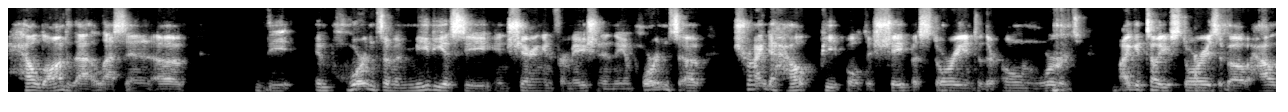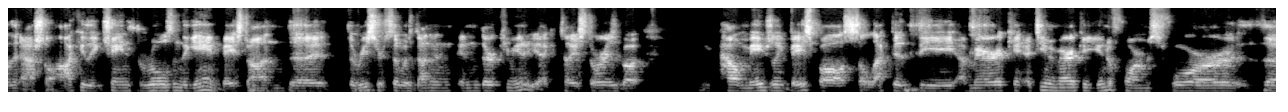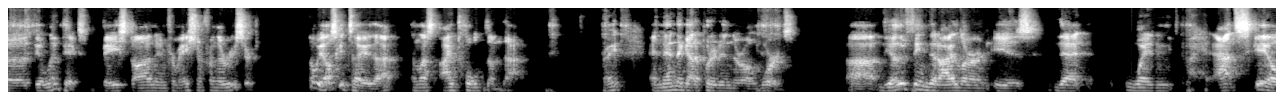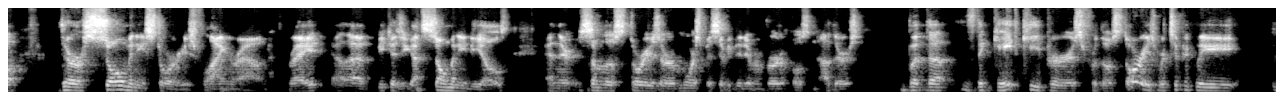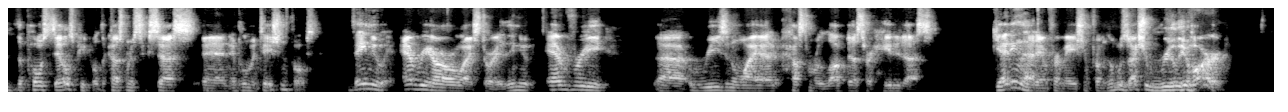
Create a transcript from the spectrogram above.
held on to that lesson of the importance of immediacy in sharing information and the importance of trying to help people to shape a story into their own words. I could tell you stories about how the National Hockey League changed the rules in the game based on the, the research that was done in, in their community. I could tell you stories about how Major League Baseball selected the American Team America uniforms for the, the Olympics based on information from their research. Nobody else could tell you that unless I told them that right? And then they got to put it in their own words. Uh, the other thing that I learned is that when at scale, there are so many stories flying around, right? Uh, because you got so many deals, and there some of those stories are more specific to different verticals than others. But the the gatekeepers for those stories were typically the post sales people, the customer success and implementation folks. They knew every ROI story. They knew every uh, reason why a customer loved us or hated us getting that information from them was actually really hard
